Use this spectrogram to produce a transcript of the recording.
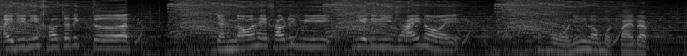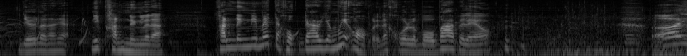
ไอดีนี้เขาจะได้เกิด อย่างน้อยให้เขาได้มีเกียร์ดีๆใช้หน่อยโอ้โหนี่เราหมดไปแบบเยอะแล้วนะเนี่ยนี่พันหนึ่งเลยนะพันหนึ่งนี่แม้แต่หกดาวยังไม่ออกเลยนะโคนระโบบ้าไปแล้วเอ้ย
